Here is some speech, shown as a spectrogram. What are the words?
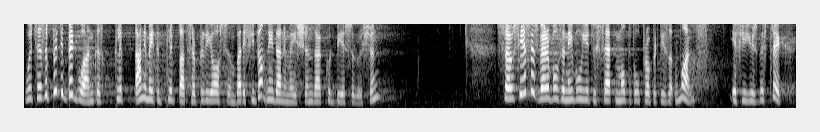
which is a pretty big one because clip, animated clip paths are pretty awesome. But if you don't need animation, that could be a solution. So CSS variables enable you to set multiple properties at once if you use this trick.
